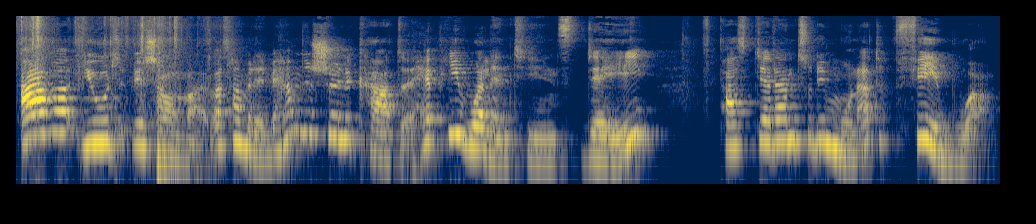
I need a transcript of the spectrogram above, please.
Aber gut, wir schauen mal. Was haben wir denn? Wir haben eine schöne Karte. Happy Valentine's Day. Passt ja dann zu dem Monat Februar.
